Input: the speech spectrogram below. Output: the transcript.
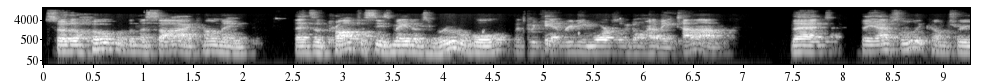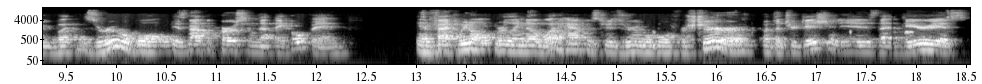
So the hope of the Messiah coming, that the prophecies made of Zerubbabel, which we can't read anymore because we don't have any time, that they absolutely come true. But Zerubbabel is not the person that they hope in. In fact, we don't really know what happens to Zerubbabel for sure, but the tradition is that Darius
